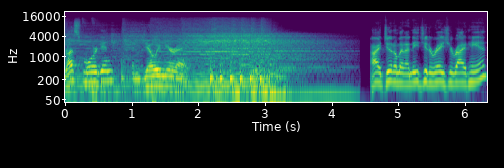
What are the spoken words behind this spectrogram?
Russ Morgan and Joey Murray. All right, gentlemen, I need you to raise your right hand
